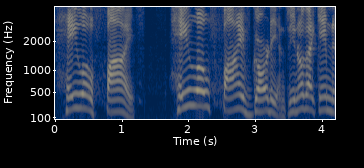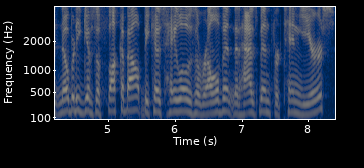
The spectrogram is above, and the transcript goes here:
Halo 5. Halo 5 Guardians. You know that game that nobody gives a fuck about because Halo is irrelevant and it has been for 10 years?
